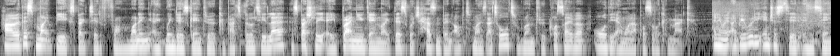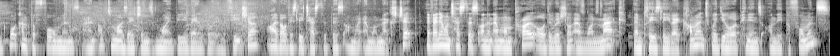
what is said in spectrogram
However this might be expected from running a Windows game through a compatibility layer, especially a brand new game like this which hasn't been optimized at all to run through crossover or the M1 Apple Silicon Mac. Anyway, I'd be really interested in seeing what kind of performance and optimizations might be available in the future. I've obviously tested this on my M1 Max chip. If anyone tests this on an M1 Pro or the original M1 Mac, then please leave a comment with your opinions on the performance.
